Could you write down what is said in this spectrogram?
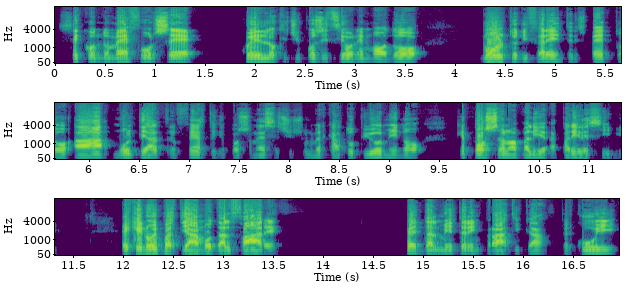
secondo me forse quello che ci posiziona in modo molto differente rispetto a molte altre offerte che possono esserci sul mercato più o meno che possano apparire, apparire simili. È che noi partiamo dal fare, cioè dal mettere in pratica, per cui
